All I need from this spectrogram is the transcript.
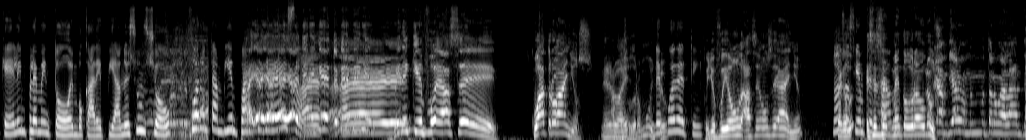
que él implementó en Boca de Piano es un show fueron también parte Ay, ay, de ay, ay, eso. ay, miren este, miren, miren. Miren quién fue hace cuatro años. Mírenlo Ah, pues mucho. Después de ti. Pues yo fui on- hace 11 años. No, O sea eso siempre Ese estaba. segmento ha durado Lo mucho. cambiaron, a mí me montaron adelante.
